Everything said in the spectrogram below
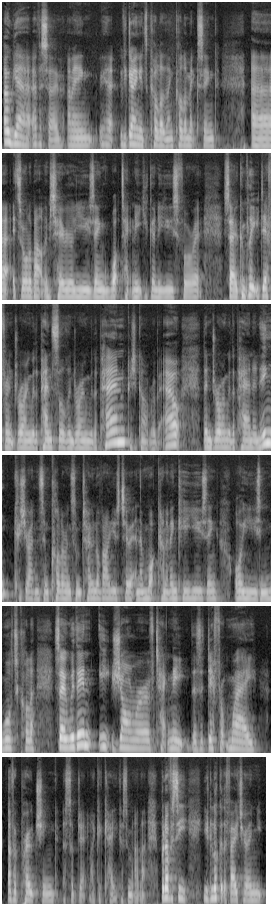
Oh yeah, ever so. I mean, yeah, if you're going into colour, then colour mixing. Uh, it's all about the material you're using, what technique you're going to use for it. So completely different drawing with a pencil than drawing with a pen because you can't rub it out. Then drawing with a pen and ink because you're adding some colour and some tonal values to it. And then what kind of ink are you using? Or you're you using watercolour? So within each genre of technique, there's a different way of approaching a subject like a cake or something like that. But obviously, you'd look at the photo and you,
